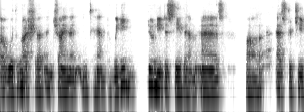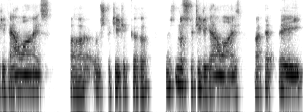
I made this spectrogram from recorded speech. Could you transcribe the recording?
uh, with Russia and China in tandem. We need do need to see them as uh, as strategic allies uh, or strategic uh, no strategic allies uh, that they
